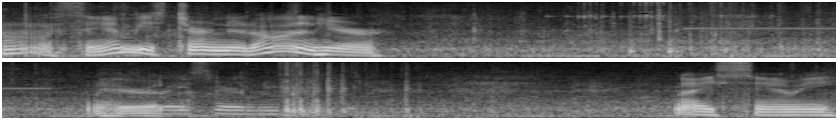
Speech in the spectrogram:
Oh, Sammy's turning it on here. I hear it. Nice, Sammy.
